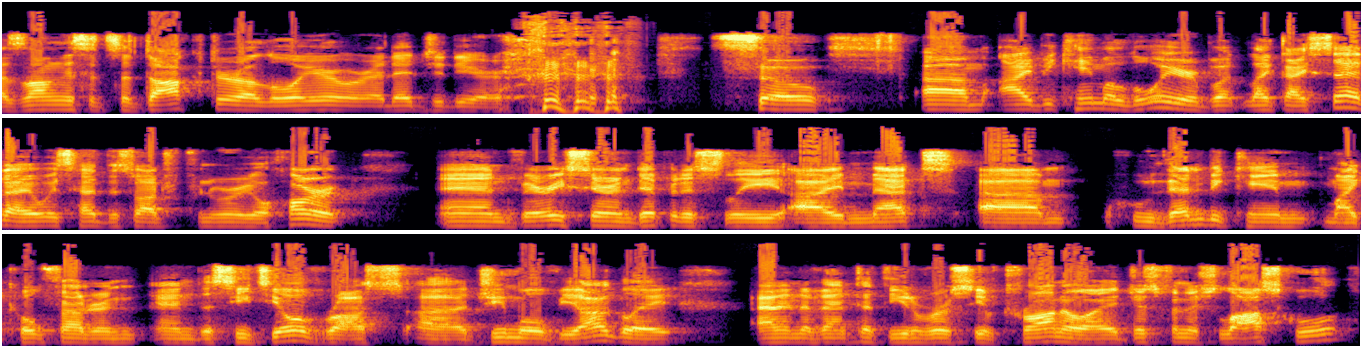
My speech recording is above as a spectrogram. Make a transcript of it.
as long as it's a doctor, a lawyer, or an engineer. so um, I became a lawyer, but like I said, I always had this entrepreneurial heart. And very serendipitously, I met um, who then became my co-founder and, and the CTO of Ross, uh, Jimoh Ovbiagele, at an event at the University of Toronto. I had just finished law school,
